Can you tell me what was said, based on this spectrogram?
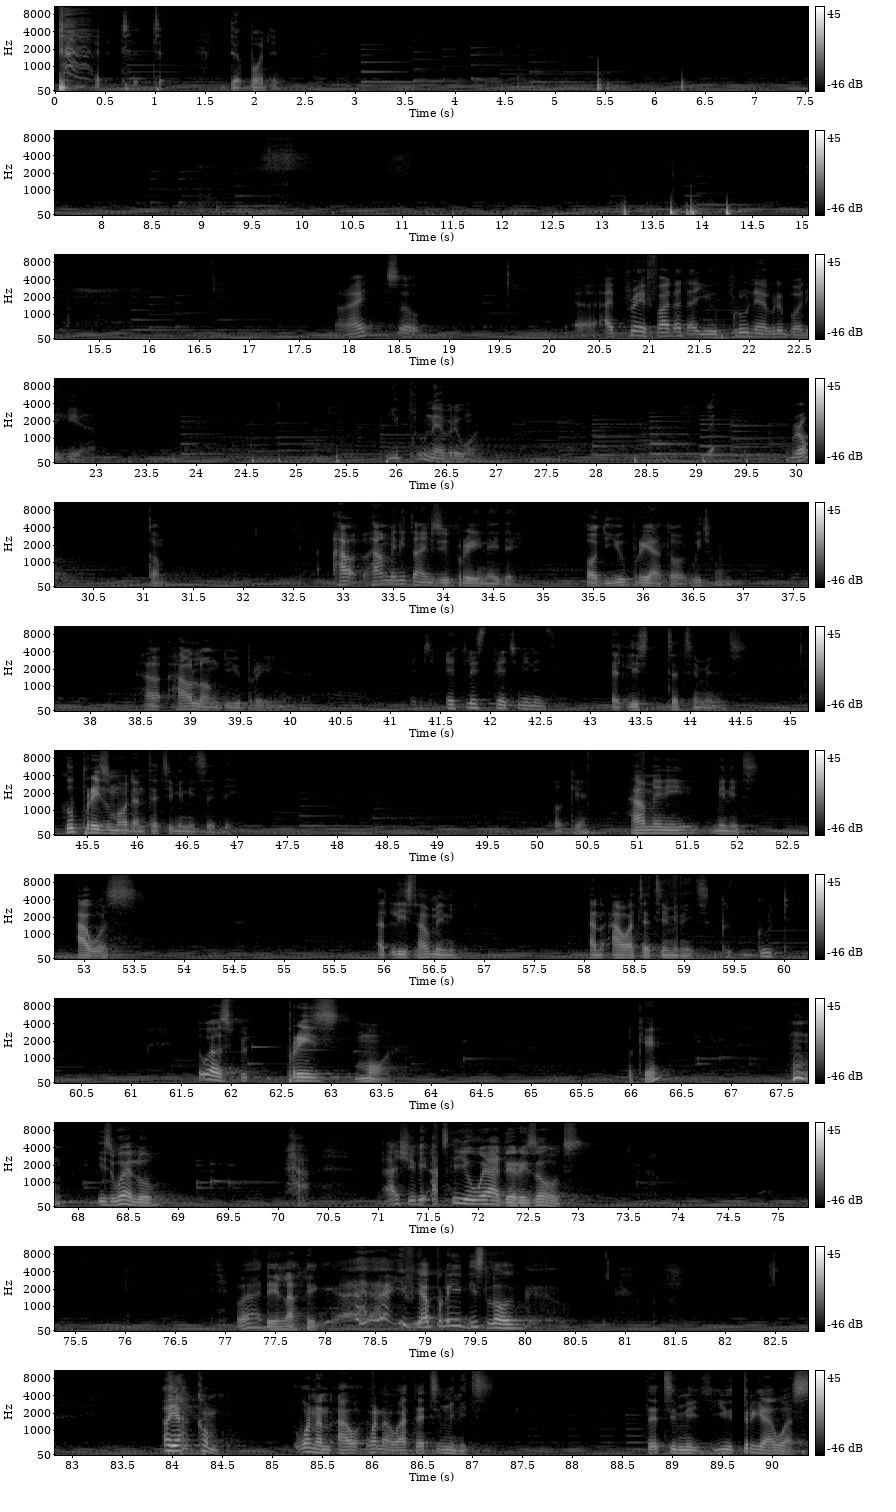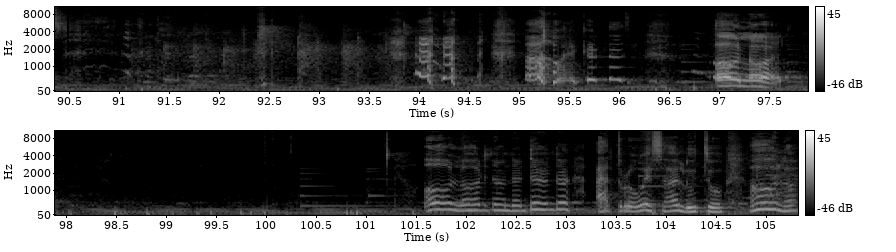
the burden. Right, so. Uh, I pray, Father, that you prune everybody here. You prune everyone. Bro, come. How, how many times do you pray in a day? Or do you pray at all? Which one? How, how long do you pray in a day? At, at least 30 minutes. At least 30 minutes. Who prays more than 30 minutes a day? How many minutes? Hours? At least how many? An hour, 30 minutes. Good. Who else prays more? Okay. Hmm. It's well, oh. I should be asking you where are the results. Why are they laughing? If you are praying this long. Oh, yeah, come. One, an hour, one hour, 30 minutes. 30 minutes. You, three hours. oh, my goodness. Oh, Lord. Oh Lord, dun, dun, dun, dun. I throw away saluto. Oh. oh Lord,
